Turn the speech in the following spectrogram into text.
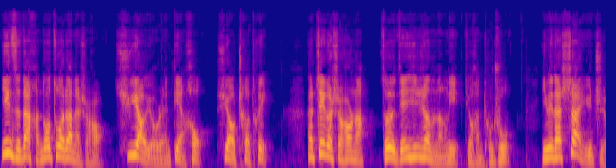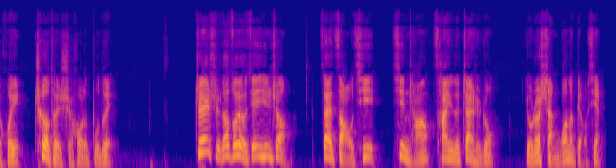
因此在很多作战的时候需要有人殿后。需要撤退，那这个时候呢，佐久间信胜的能力就很突出，因为他善于指挥撤退时候的部队，这也使得佐久间信胜在早期信长参与的战士中有着闪光的表现。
